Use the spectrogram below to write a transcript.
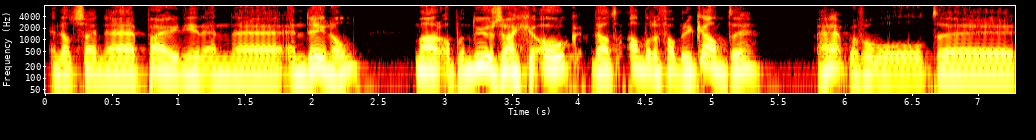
En dat zijn eh, Pioneer en, eh, en Denon. Maar op een duur zag je ook dat andere fabrikanten... Hè, bijvoorbeeld eh,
